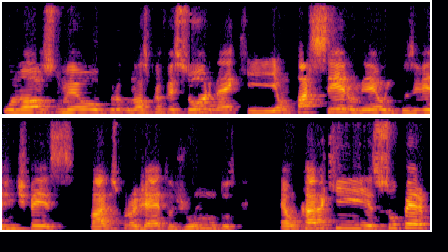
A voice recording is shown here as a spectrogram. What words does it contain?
o nosso, o meu, o nosso professor, né, que é um parceiro meu, inclusive a gente fez vários projetos juntos, é um cara que super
